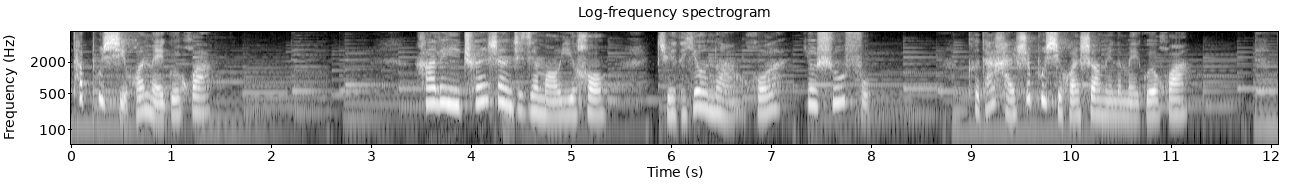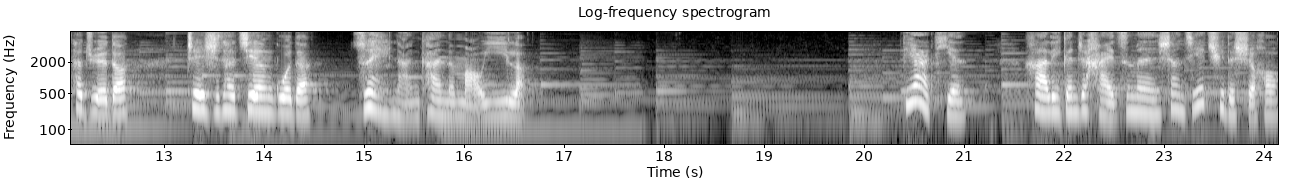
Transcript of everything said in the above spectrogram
他不喜欢玫瑰花。哈利穿上这件毛衣后，觉得又暖和又舒服，可他还是不喜欢上面的玫瑰花。他觉得这是他见过的最难看的毛衣了。第二天，哈利跟着孩子们上街去的时候，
